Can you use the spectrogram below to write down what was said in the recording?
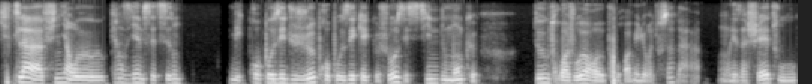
quitte là à finir au 15e cette saison, mais proposer du jeu, proposer quelque chose, et s'il nous manque deux ou trois joueurs pour améliorer tout ça, bah, on les achète ou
